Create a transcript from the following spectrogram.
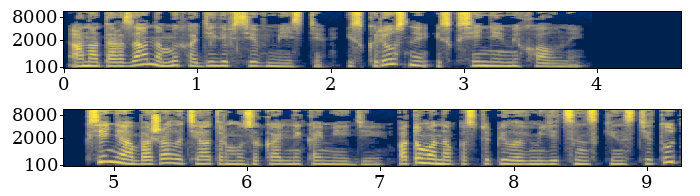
А на Тарзана мы ходили все вместе, и с крестной, и с Ксенией Михайловной. Ксения обожала театр музыкальной комедии. Потом она поступила в медицинский институт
